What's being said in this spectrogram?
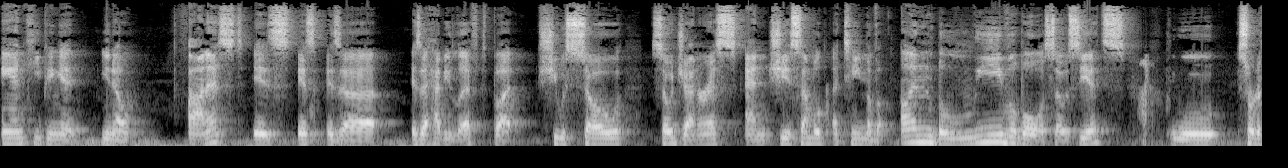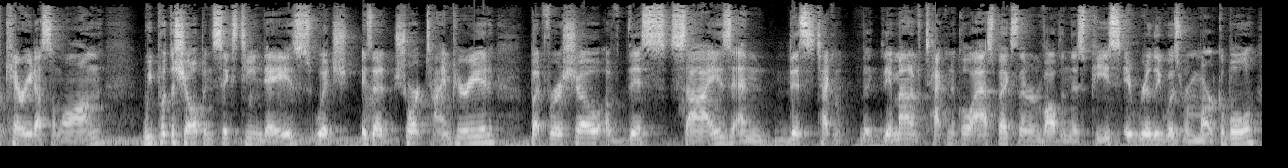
and keeping it you know honest is is is a is a heavy lift but she was so so generous and she assembled a team of unbelievable associates who sort of carried us along we put the show up in 16 days, which is a short time period, but for a show of this size and this tech, like the amount of technical aspects that are involved in this piece, it really was remarkable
